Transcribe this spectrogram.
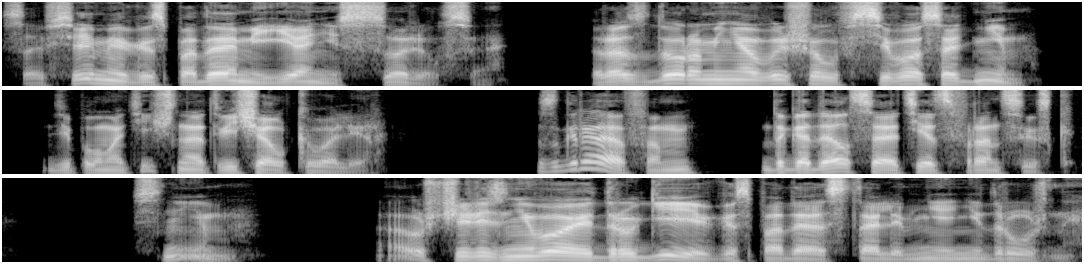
«Со всеми господами я не ссорился. Раздор у меня вышел всего с одним», — дипломатично отвечал кавалер. «С графом», — догадался отец Франциск. «С ним. А уж через него и другие господа стали мне недружны.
